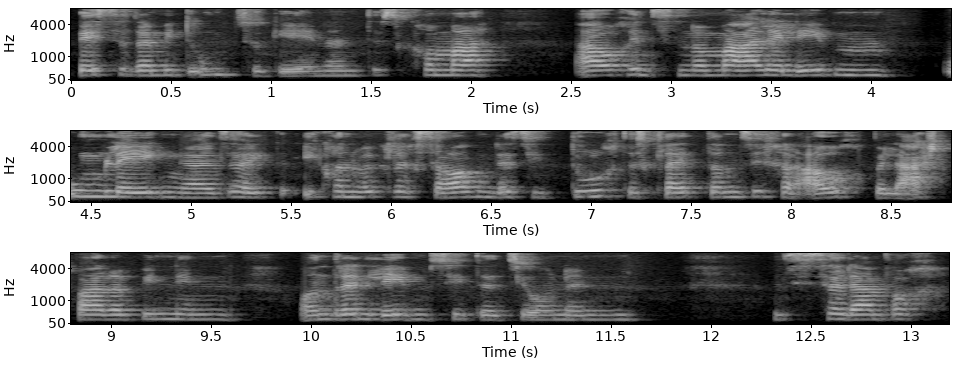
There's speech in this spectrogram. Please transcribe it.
besser damit umzugehen. Und das kann man auch ins normale Leben umlegen. Also ich, ich kann wirklich sagen, dass ich durch das Klettern sicher auch belastbarer bin in anderen Lebenssituationen. Es ist halt einfach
